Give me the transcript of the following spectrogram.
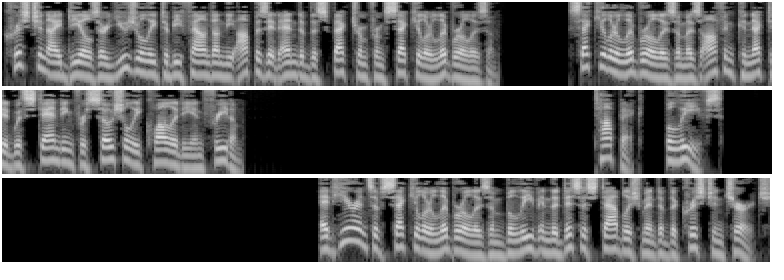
Christian ideals are usually to be found on the opposite end of the spectrum from secular liberalism. Secular liberalism is often connected with standing for social equality and freedom. Beliefs Adherents of secular liberalism believe in the disestablishment of the Christian Church.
